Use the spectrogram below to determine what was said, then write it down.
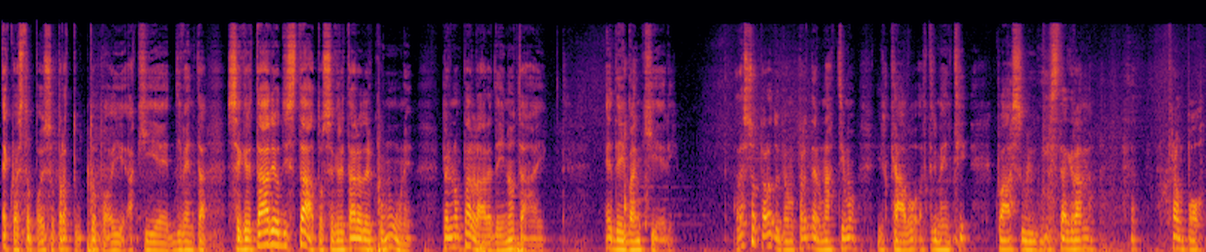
e questo poi soprattutto poi a chi è, diventa segretario di Stato, segretario del comune, per non parlare dei notai e dei banchieri. Adesso però dobbiamo prendere un attimo il cavo, altrimenti qua su Instagram tra un po'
